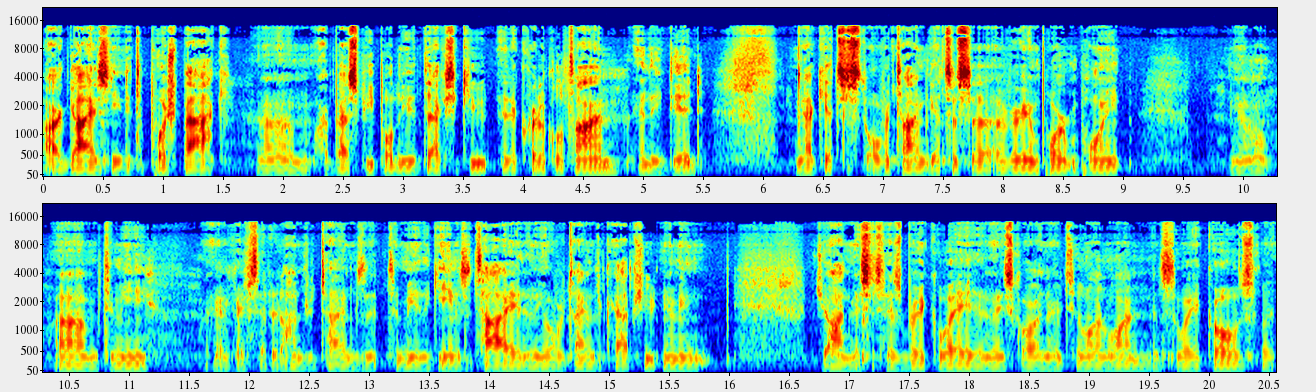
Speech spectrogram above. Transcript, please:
our guys needed to push back. Um, our best people needed to execute at a critical time, and they did. And that gets us to overtime, gets us a, a very important point. You know, um, to me, like I've said it a hundred times, that to me the game's a tie, and then the overtime's a crapshoot. I mean, John misses his breakaway, and they score on their two on one. That's the way it goes. But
